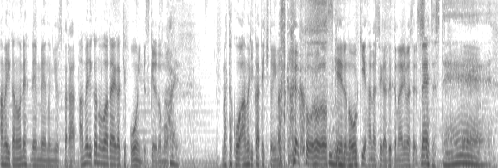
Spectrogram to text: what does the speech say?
アメリカの、ね、連盟のニュースからアメリカの話題が結構多いんですけれども、はい、またこうアメリカ的といいますかこうスケールの大きい話が出てまいりましたですね、そうですね、えー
